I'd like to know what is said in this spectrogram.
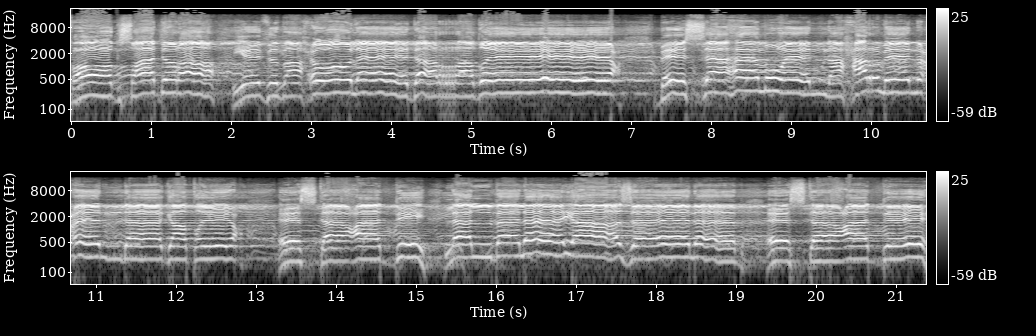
فوق صدره يذبحوا ليد الرضيع. بالسهم والنحر من عنده قطيع. استعدي للبلا يا زينب استعدي.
